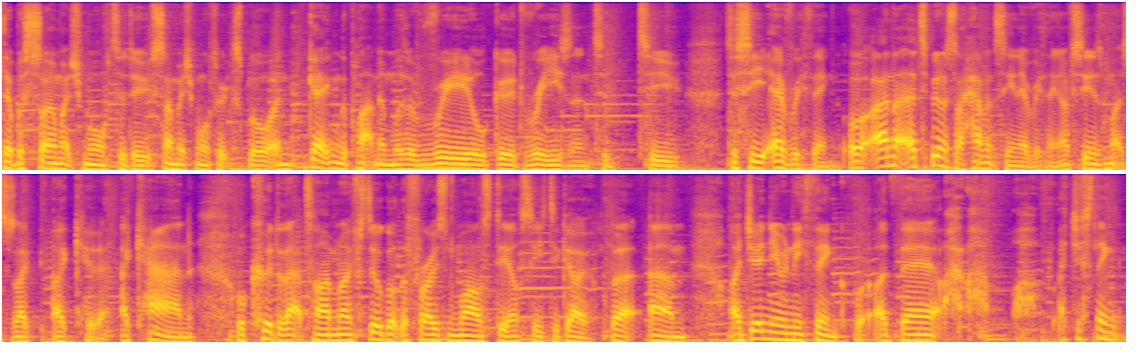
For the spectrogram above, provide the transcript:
there was so much more to do, so much more to explore, and getting the platinum was a real good reason to to to see everything. Or, and uh, to be honest, I haven't seen everything. I've seen as much as I, I, I can or could at that time, and I've still got the Frozen Wilds DLC to go. But um, I genuinely think there, I just think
